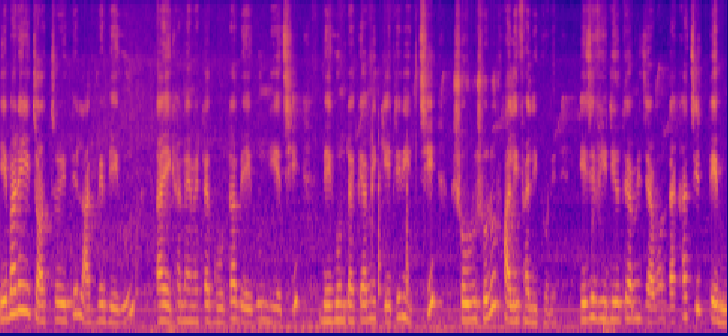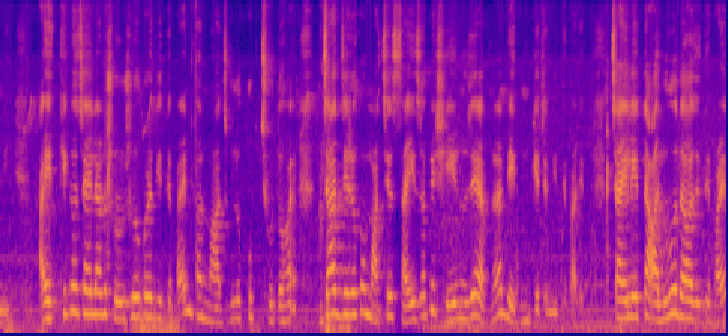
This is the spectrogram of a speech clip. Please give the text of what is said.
এবারে এই চচ্চড়িতে লাগবে বেগুন তাই এখানে আমি একটা গোটা বেগুন নিয়েছি। বেগুনটাকে আমি কেটে নিচ্ছি সরু, সরু ফালি, ফালি করে। এই যে ভিডিওতে আমি যেমন দেখাচ্ছি তেমনি। আর এর থেকেও চাইলে আরও সরু, সরু করে দিতে পারেন কারণ মাছগুলো খুব ছোট হয়। যার যেরকম মাছের সাইজ হবে সেই অনুযায়ী আপনারা বেগুন কেটে নিতে পারেন। চাইলে এতে আলুও দেওয়া যেতে পারে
